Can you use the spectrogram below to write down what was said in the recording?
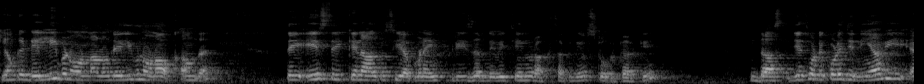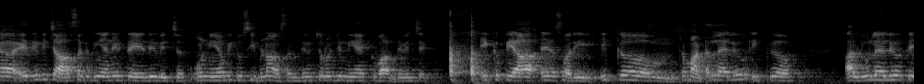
ਕਿਉਂਕਿ ਡੇਲੀ ਬਣਾਉਣ ਨਾਲੋਂ ਡੇਲੀ ਬਣਾਉਣਾ ਔਖਾ ਹੁੰਦਾ ਹੈ। ਤੇ ਇਸ ਤਰੀਕੇ ਨਾਲ ਤੁਸੀਂ ਆਪਣੇ ਫ੍ਰੀਜ਼ਰ ਦੇ ਵਿੱਚ ਇਹਨੂੰ ਰੱਖ ਸਕਦੇ ਹੋ ਸਟੋਰ ਕਰਕੇ। 10 ਜੇ ਤੁਹਾਡੇ ਕੋਲੇ ਜਿੰਨੀਆਂ ਵੀ ਇਹਦੇ ਵਿੱਚ ਆ ਸਕਦੀਆਂ ਨੇ ਟ੍ਰੇ ਦੇ ਵਿੱਚ, ਉਨੀਆਂ ਵੀ ਤੁਸੀਂ ਬਣਾ ਸਕਦੇ ਹੋ। ਚਲੋ ਜਿੰਨੀਆਂ ਇੱਕ ਵਾਰ ਦੇ ਵਿੱਚ ਇੱਕ ਪਿਆ ਸੌਰੀ ਇੱਕ ਟਮਾਟਰ ਲੈ ਲਿਓ, ਇੱਕ ਆਲੂ ਲੈ ਲਿਓ ਤੇ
